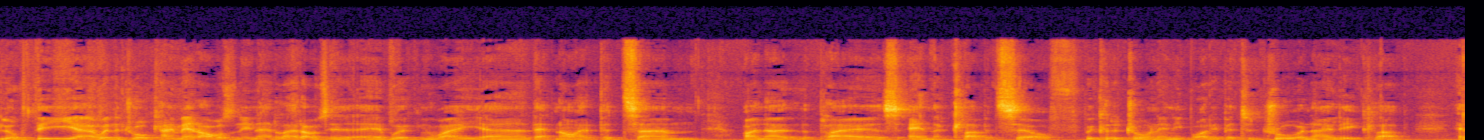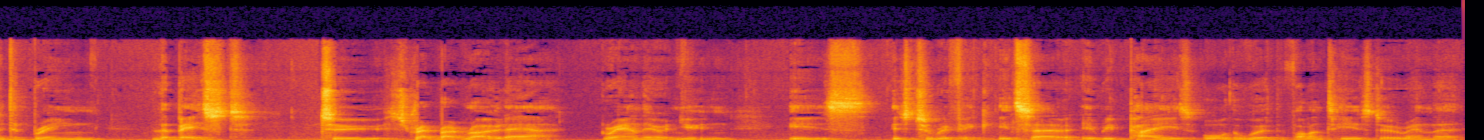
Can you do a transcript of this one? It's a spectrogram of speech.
Look, the uh, when the draw came out, I wasn't in Adelaide. I was uh, working away uh, that night, but um, I know that the players and the club itself, we could have drawn anybody, but to draw an A League club and to bring the best to Stradbroke Road, our ground there at Newton, is is terrific. It's uh, it repays all the work that volunteers do around the,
